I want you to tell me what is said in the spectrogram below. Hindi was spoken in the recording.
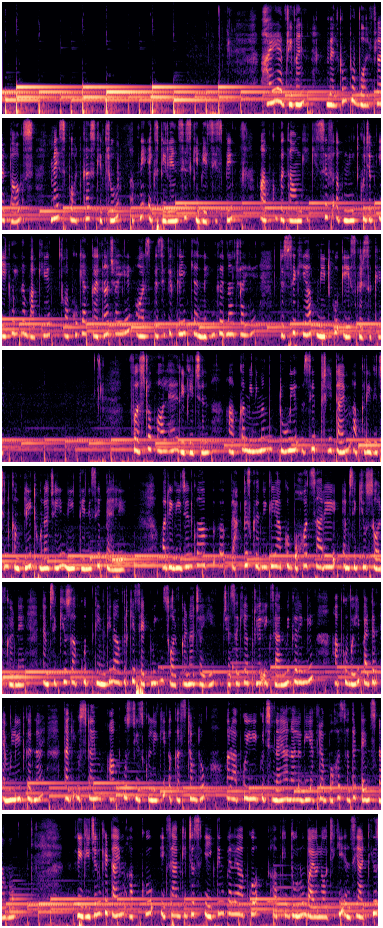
Hi everyone welcome to Wallflower Talks मैं इस पॉडकास्ट के थ्रू अपने एक्सपीरियंसेस की बेसिस पे आपको बताऊँगी कि सिर्फ़ अब नीट को जब एक महीना बाकी है तो आपको क्या करना चाहिए और स्पेसिफिकली क्या नहीं करना चाहिए, जिससे कि आप नीट को एस कर सकें। फ़र्स्ट ऑफ़ ऑल है रिवीजन आपका मिनिमम टू से थ्री टाइम आपका रिवीजन कंप्लीट होना चाहिए नीट देने से पहले। और रिवीजन को आप प्रैक्टिस करने के लिए आपको बहुत सारे एमसीक्यू सॉल्व करने हैं। एम आपको तीन तीन आवर के सेट में ही सॉल्व करना चाहिए। जैसा कि आप रियल एग्ज़ाम में करेंगे, आपको वही पैटर्न एमुलेट करना है, ताकि उस टाइम आप उस चीज़ को लेके अकस्टम्ड हो और आपको ये कुछ नया ना लगे या फिर आप बहुत ज़्यादा टेंस ना हो। रिवीजन के टाइम आपको एग्ज़ाम के जस्ट एक दिन पहले आपको, आपकी दोनों बायोलॉजी की एन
